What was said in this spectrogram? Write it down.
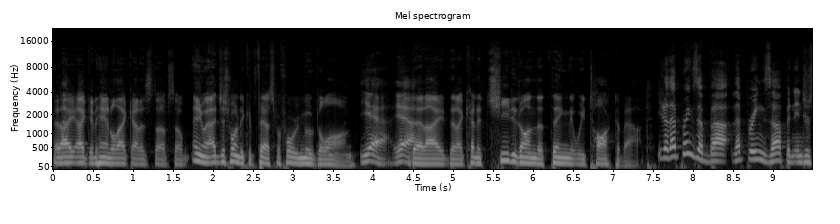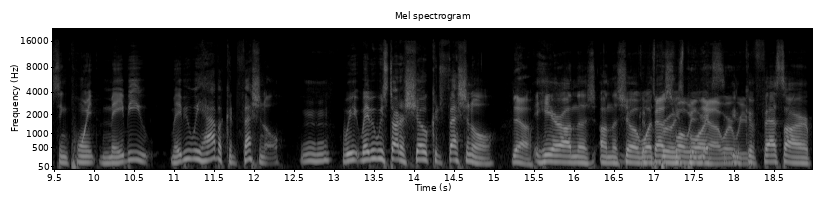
and I, I can handle that kind of stuff. So anyway, I just wanted to confess before we moved along Yeah. Yeah. that I that I kind of cheated on the thing that we talked about. You know that brings about that brings up an interesting point. Maybe maybe we have a confessional. Mm-hmm. We maybe we start a show confessional. Yeah. Here on the on the show, of what's Confess brewing what we- sports, yeah, where and we- Mm-hmm. confess our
